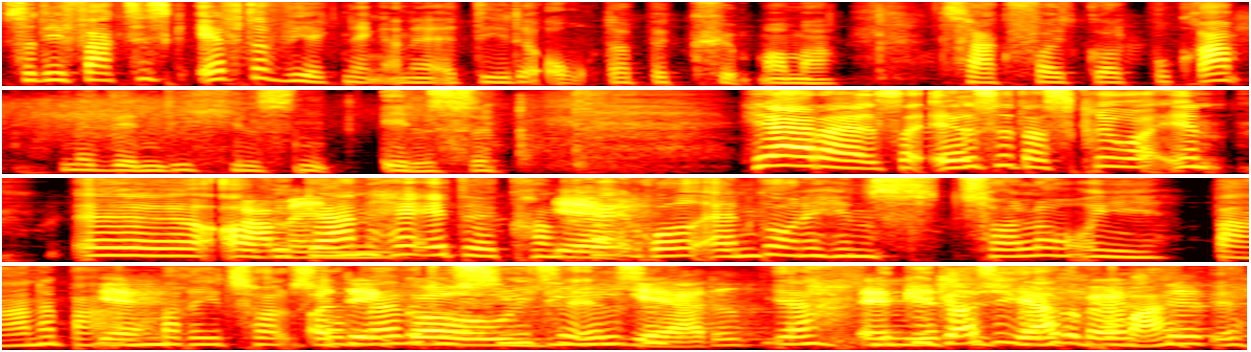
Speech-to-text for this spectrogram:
Så det er faktisk eftervirkningerne af dette år, der bekymrer mig. Tak for et godt program. Med venlig hilsen, Else. Her er der altså Else, der skriver ind øh, og Amen. vil gerne have et uh, konkret yeah. råd angående hendes 12-årige barnebarn, yeah. Marie Tolstrup. Og det Hvad vil du sige til Else? hjertet. Ja, det gik også i hjertet på mig. Ja.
